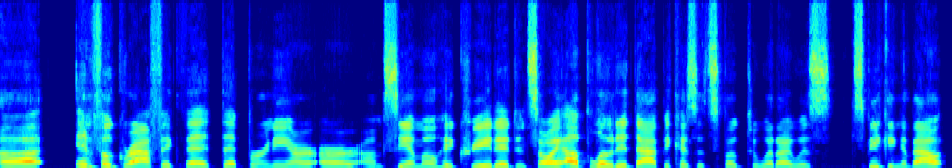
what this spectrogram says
uh, infographic that that Bernie, our, our um, CMO, had created, and so I uploaded that because it spoke to what I was speaking about,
